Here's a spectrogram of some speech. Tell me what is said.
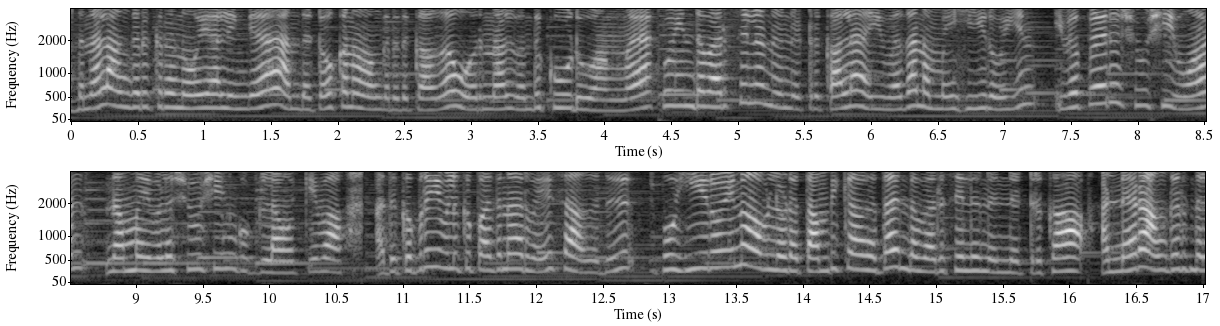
அதனால் அங்கே இருக்கிற நோயாளிங்க அந்த டோக்கனை வாங்குறதுக்காக ஒரு நாள் வந்து கூடுவாங்க. இப்போ இந்த வரிசையில் நின்றுட்டு இருக்கால இவ தான் நம்ம ஹீரோயின் இவ பேர் சூஷி வான். நம்ம இவளை சூஷின்னு கூப்பிடலாம் ஓகேவா அதுக்கப்புறம் இவளுக்கு பதினாறு வயசு ஆகுது. இப்போ ஹீரோயினும் அவளோட தம்பிக்காக தான் இந்த வரிசையில் நின்றுட்டு இருக்கா அந்நேரம் அங்க இருந்த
